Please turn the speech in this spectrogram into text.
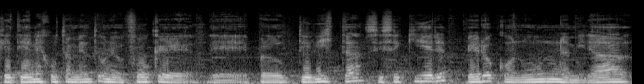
que tiene justamente un enfoque de productivista, si se quiere, pero con una mirada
